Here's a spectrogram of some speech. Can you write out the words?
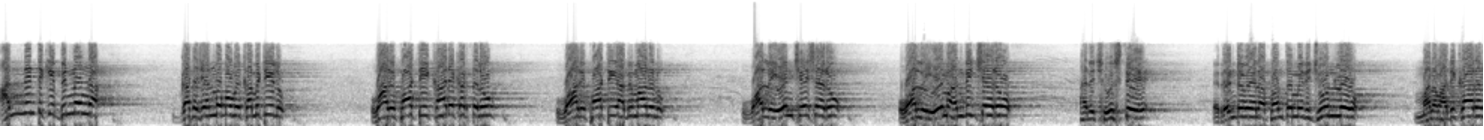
అన్నింటికీ భిన్నంగా గత జన్మభూమి కమిటీలు వారి పార్టీ కార్యకర్తలు వారి పార్టీ అభిమానులు వాళ్ళు ఏం చేశారు వాళ్ళు ఏం అందించారు అని చూస్తే రెండు వేల పంతొమ్మిది జూన్లో మనం అధికారం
